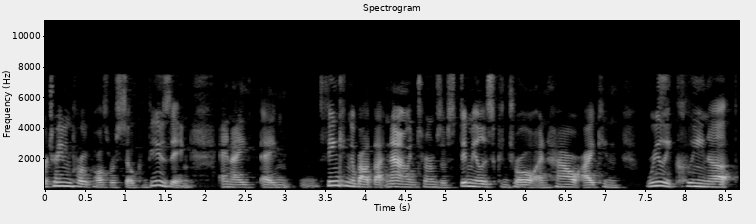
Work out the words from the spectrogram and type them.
our training protocols were so confusing. And I I'm thinking about that now in terms of stimulus control and how I can really clean up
